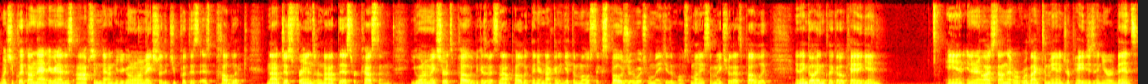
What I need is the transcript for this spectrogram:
Once you click on that, you're going to have this option down here. You're going to want to make sure that you put this as public, not just friends or not this or custom. You want to make sure it's public because if it's not public, then you're not going to get the most exposure, which will make you the most money. So make sure that's public and then go ahead and click OK again. And Internet Lifestyle Network would like to manage your pages and your events.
